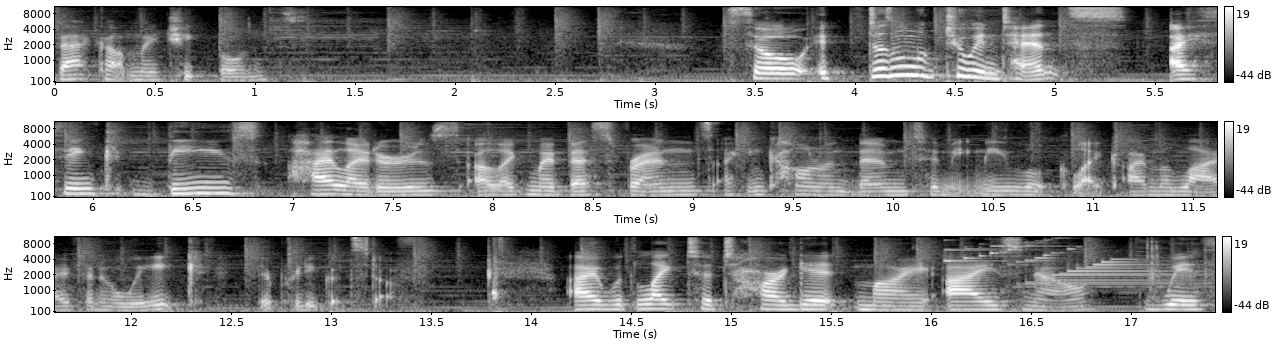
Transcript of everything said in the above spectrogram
back up my cheekbones. So it doesn't look too intense. I think these highlighters are like my best friends. I can count on them to make me look like I'm alive and awake. They're pretty good stuff. I would like to target my eyes now with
